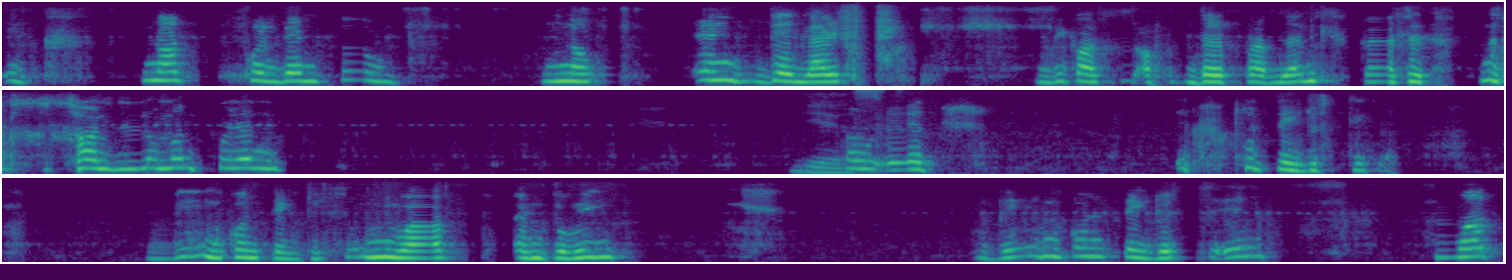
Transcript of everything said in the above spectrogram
it's not for them to, you in their life because of their problems. Kasi nag-solve naman po yan. yes So it's, it's contagious. Being contagious in what I'm doing. Being contagious in what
